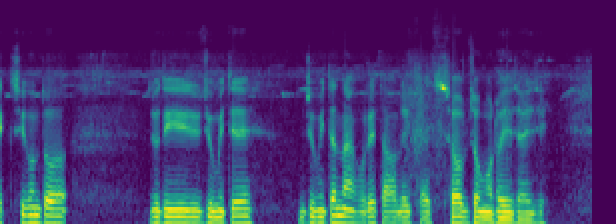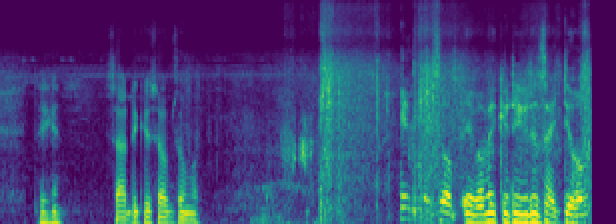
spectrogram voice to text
এক সেকেন্ড তো যদি জমিতে জমিতে না করে তাহলে সব জঙ্গল হয়ে যায় যে। দেখেন চারদিকে সব জঙ্গল। সব এভাবে কেটে কেটে যাইতে হবে।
